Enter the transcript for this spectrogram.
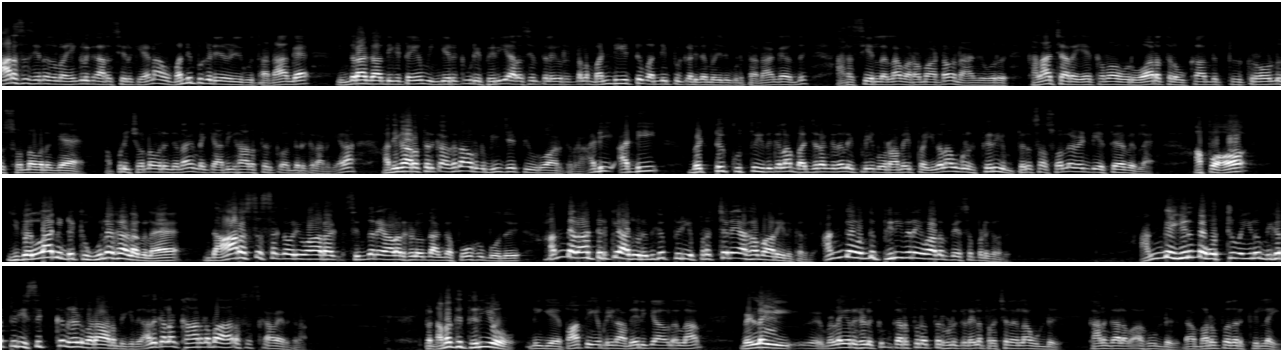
ஆர்எஸ்எஸ் என்ன சொல்லுவாங்க? எங்களுக்கு அரசியலுக்கு ஏன்னா அவன் மன்னிப்பு கடிதம் எழுதி கொடுத்தான் நாங்கள் இந்திரா காந்தி கிட்டையும் இங்கே இருக்கக்கூடிய பெரிய அரசியல் தலைவர்கிட்டலாம் மண்டியிட்டு மன்னிப்பு கடிதம் எழுதி கொடுத்தா. நாங்கள் வந்து அரசியல்லலாம் வரமாட்டோம். நாங்கள் ஒரு கலாச்சார இயக்கமாக ஒரு ஓரத்தில் உட்கார்ந்துட்டு இருக்கிறோன்னு சொன்னவனுங்க. அப்படி சொன்னவனுங்க தான் இன்றைக்கி அதிகாரத்திற்கு வந்திருக்கிறானுங்க. ஏன்னா அதிகாரத்திற்காக தான் அவனுக்கு பிஜேபி உருவாக்குறாங்க. அடி அடி வெட்டு குத்து இதுக்கெல்லாம் பஜ்ரங்குதல் இப்படின்னு ஒரு அமைப்பு. இதெல்லாம் உங்களுக்கு தெரியும். பெருசாக சொல்ல வேண்டிய தேவையில்லை. அப்போது இதெல்லாம் இன்றைக்கு உலக அளவில் இந்த ஆர்எஸ்எஸ் சங்கபரிவார சிந்தனையாளர்கள் வந்து அங்கே போகும்போது அந்த நாட்டிற்கே அது ஒரு மிகப்பெரிய பிரச்சனையாக மாறி இருக்கிறது அங்கே வந்து பிரிவினைவாதம் பேசப்படுகிறது. அங்கே இருந்த ஒற்றுமையிலும் மிகப்பெரிய சிக்கல்கள் வர ஆரம்பிக்குது. அதுக்கெல்லாம் காரணமாக ஆர்எஸ்எஸ்காரன் இருக்கிறான். இப்போ நமக்கு தெரியும் நீங்கள் பார்த்தீங்க அப்படின்னா அமெரிக்காவிலெல்லாம் வெள்ளை வெள்ளையர்களுக்கும் கருப்பினத்தர்களுக்கு இடையில பிரச்சனை எல்லாம் உண்டு. காலங்காலமாக உண்டு. நான் மறுப்பதற்கு இல்லை.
